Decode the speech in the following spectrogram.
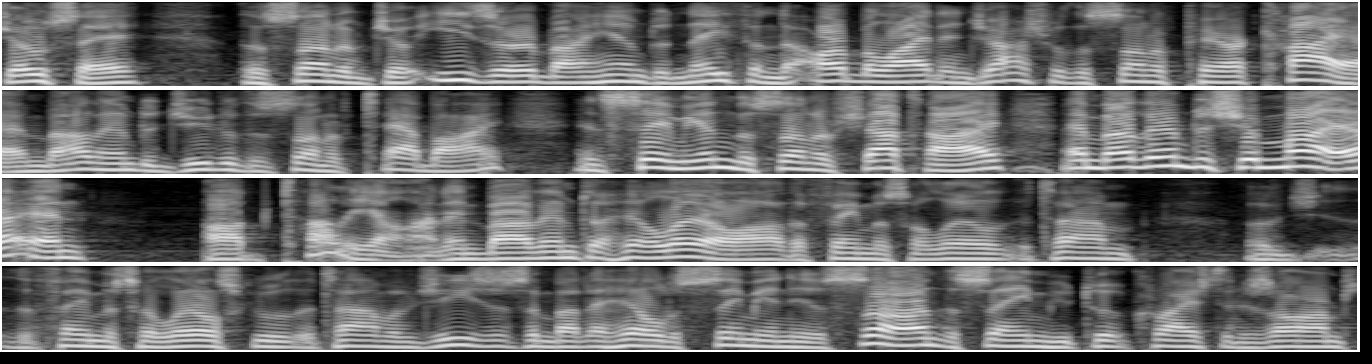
Jose, the son of Joezer, by him to Nathan the Arbelite, and Joshua the son of Perechiah, and by them to Judah the son of Tabai, and Simeon the son of Shattai, and by them to Shemaiah and Abtalion, and by them to Hillel, ah, the famous Hillel at the time of the famous Hillel school at the time of Jesus, and by Hillel to Simeon his son, the same who took Christ in his arms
